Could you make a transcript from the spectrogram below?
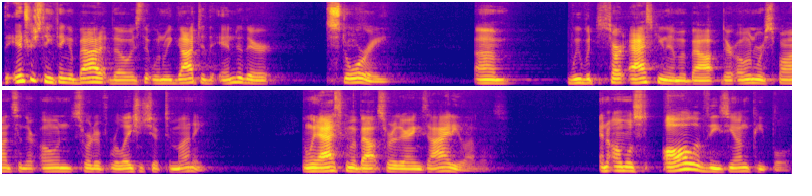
the interesting thing about it, though, is that when we got to the end of their story, um, we would start asking them about their own response and their own sort of relationship to money. And we'd ask them about sort of their anxiety levels. And almost all of these young people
